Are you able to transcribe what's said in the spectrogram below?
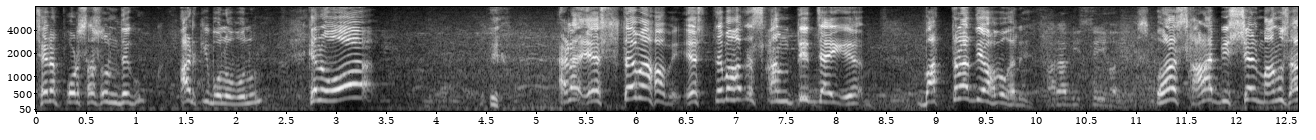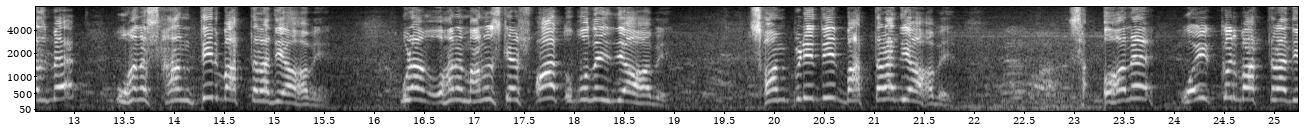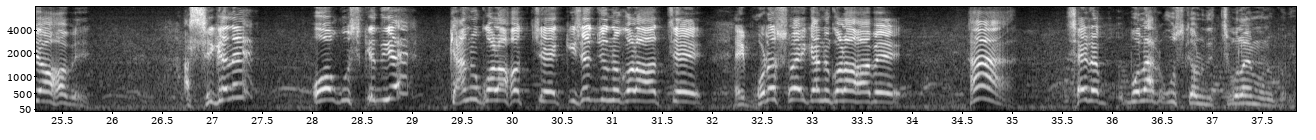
সেটা প্রশাসন দেখুক। আর কি বলব বলুন? কেন ও একটা এস্তেমা হবে। এস্তেমা হতে শান্তির জায়গা বার্তা দেওয়া হবে ওখানে। ওরা সারা বিশ্বের মানুষ আসবে ওখানে শান্তির বার্তা দেওয়া হবে। ওরা ওখানে মানুষকে সৎ উপদেশ দেওয়া হবে। সম্প্রীতির বার্তা দেওয়া হবে। ওখানে ঐক্যর বার্তা দেওয়া হবে। আর সেখানে ও উস্কে দিয়ে কেন করা হচ্ছে, কিসের জন্য করা হচ্ছে, এই ভোটের সময় কেন করা হবে? হ্যাঁ সেটা বলার উস্কানো দিচ্ছে বলে আমি মনে করি।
